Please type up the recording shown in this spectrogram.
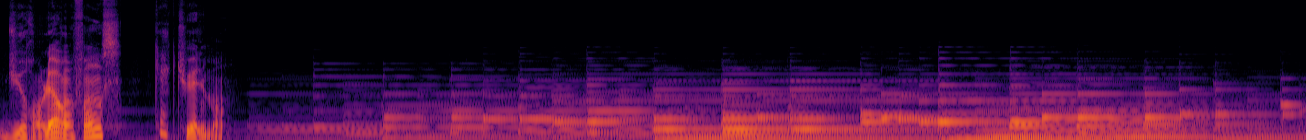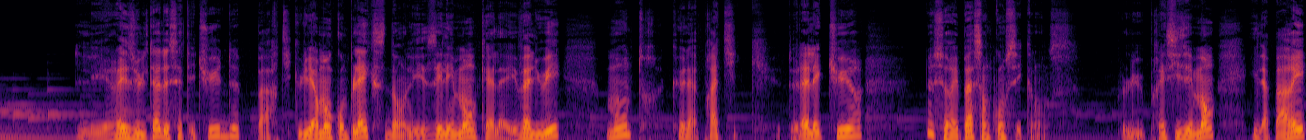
durant leur enfance qu'actuellement. Les résultats de cette étude, particulièrement complexe dans les éléments qu'elle a évalués, montrent que la pratique de la lecture ne serait pas sans conséquences. Plus précisément, il apparaît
